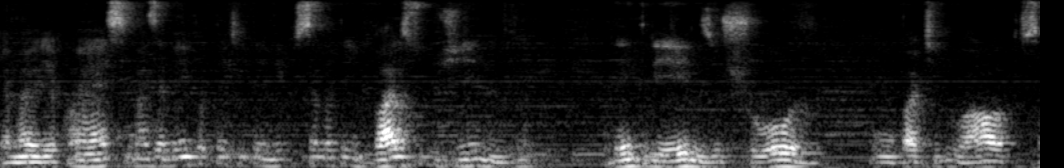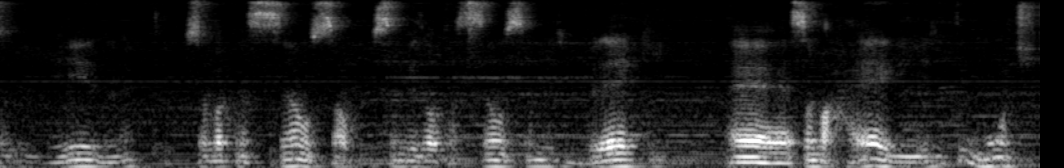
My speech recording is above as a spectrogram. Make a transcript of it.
que a maioria conhece, mas é bem importante entender que o samba tem vários subgêneros, né? dentre eles o choro, o partido alto, o samba enredo, né? o samba canção, o samba exaltação, o samba de break, é, samba reggae, a gente tem um monte.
